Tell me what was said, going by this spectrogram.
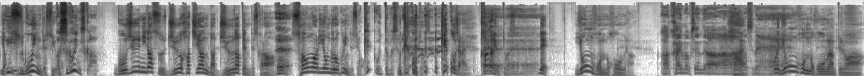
いやいすごいんですよ。あすごいんですか？52打数18安打10打点ですから、ええ。3割4分6厘ですよ。結構打ってますよね。結構打ってます。結構じゃない。かなり打ってます、で4本のホームランあ開幕戦でああ、はい。ありますね。これ4本のホームランっていうのは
